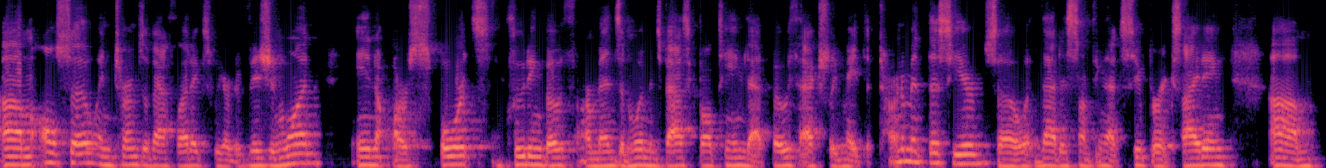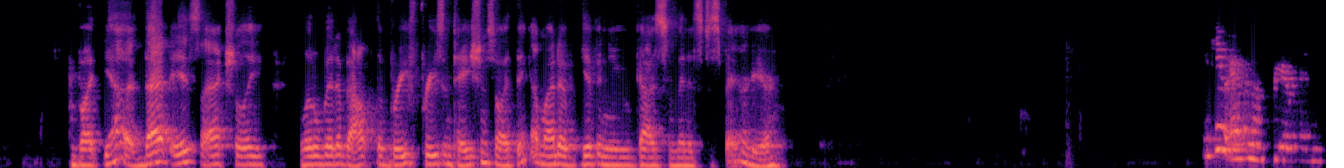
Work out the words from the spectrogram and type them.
Um, also, in terms of athletics, we are Division One in our sports, including both our men's and women's basketball team that both actually made the tournament this year. So that is something that's super exciting. Um, but yeah, that is actually a little bit about the brief presentation. So I think I might have given you guys some minutes to spare here. Thank you everyone for your presentation.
